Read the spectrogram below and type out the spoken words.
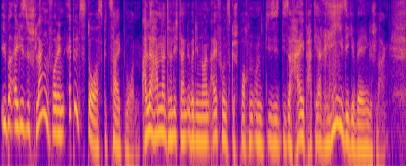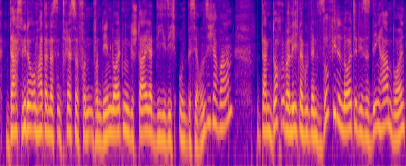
überall diese Schlangen vor den Apple Stores gezeigt wurden. Alle haben natürlich dann über die neuen iPhones gesprochen und diese, dieser Hype hat ja riesige Wellen geschlagen. Das wiederum hat dann das Interesse von, von den Leuten gesteigert, die sich un bisher unsicher waren. Dann doch überlegt, na gut, wenn so viele Leute dieses Ding haben wollen,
